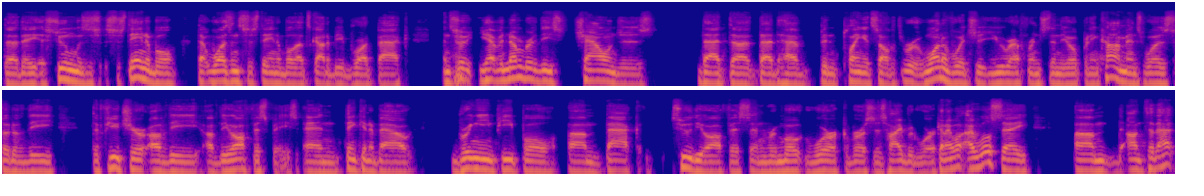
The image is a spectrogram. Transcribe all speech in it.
that they assume was sustainable, that wasn't sustainable, that's got to be brought back. And so you have a number of these challenges that uh, that have been playing itself through. One of which you referenced in the opening comments was sort of the the future of the of the office space and thinking about bringing people um, back to the office and remote work versus hybrid work. And I, I will say, um, on to that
